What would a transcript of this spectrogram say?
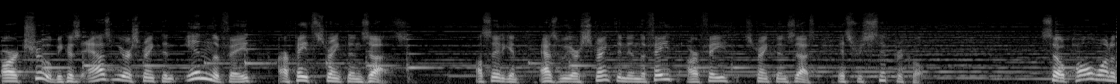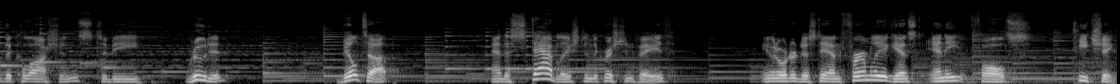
are true because as we are strengthened in the faith, our faith strengthens us. I'll say it again. As we are strengthened in the faith, our faith strengthens us. It's reciprocal. So, Paul wanted the Colossians to be rooted, built up, and established in the Christian faith in order to stand firmly against any false teaching.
